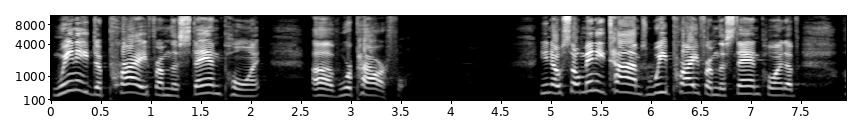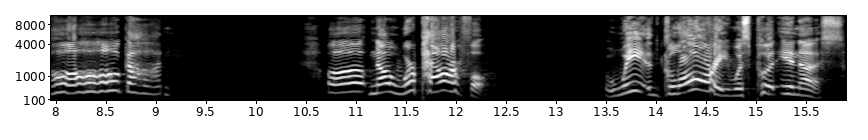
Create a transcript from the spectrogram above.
we need to pray from the standpoint of we're powerful. You know, so many times we pray from the standpoint of, oh, God. Oh, no, we're powerful. We glory was put in us.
